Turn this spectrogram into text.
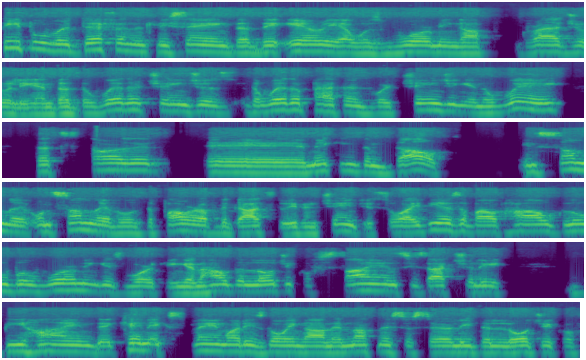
people were definitely saying that the area was warming up gradually and that the weather changes, the weather patterns were changing in a way that started uh, making them doubt in some le- on some levels the power of the gods to even change it. So ideas about how global warming is working and how the logic of science is actually behind they can explain what is going on and not necessarily the logic of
